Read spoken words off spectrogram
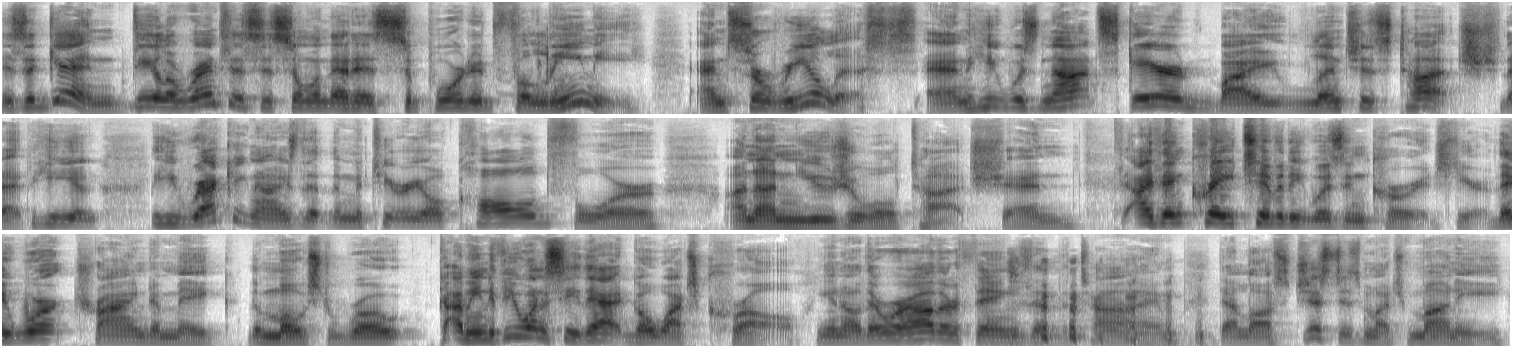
is again, De Laurentiis is someone that has supported Fellini and surrealists, and he was not scared by Lynch's touch. That he he recognized that the material called for an unusual touch. And I think creativity was encouraged here. They weren't trying to make the most rote. I mean, if you want to see that, go watch Krull. You know, there were other things at the time that lost just as much money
